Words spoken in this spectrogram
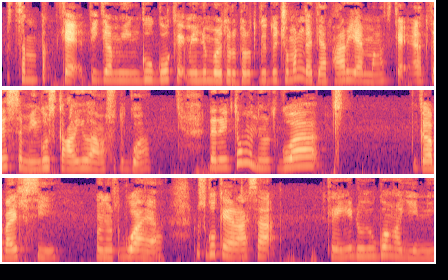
sempet kayak tiga minggu gue kayak minum berturut-turut gitu. Cuman gak tiap hari emang kayak at least seminggu sekali lah maksud gue dan itu menurut gue gak baik sih menurut gue ya. Terus gue kayak rasa kayaknya dulu gue nggak gini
